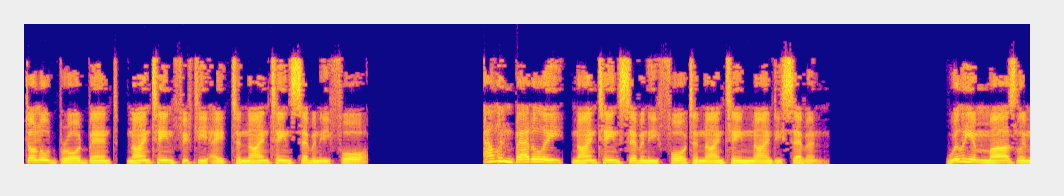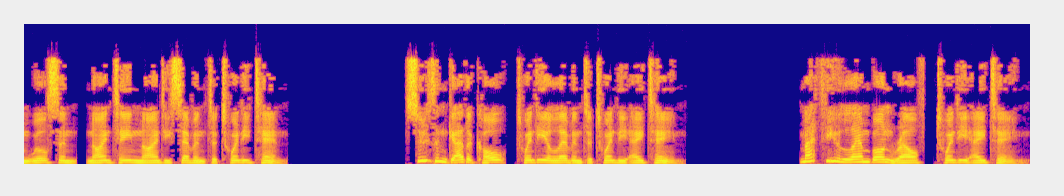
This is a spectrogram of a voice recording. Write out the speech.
Donald Broadbent, 1958 to 1974. Alan Baddeley, 1974–1997. William Marslen-Wilson, 1997 to 2010. Susan Gathercole, 2011 to 2018. Matthew Lambon Ralph, 2018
